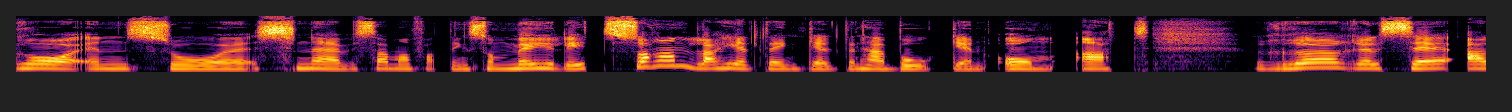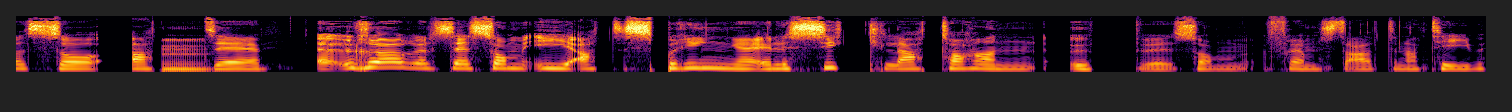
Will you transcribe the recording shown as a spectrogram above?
dra en så snäv sammanfattning som möjligt så handlar helt enkelt den här boken om att rörelse, alltså att Mm. Rörelse som i att springa eller cykla tar han upp eh, som främsta alternativ.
